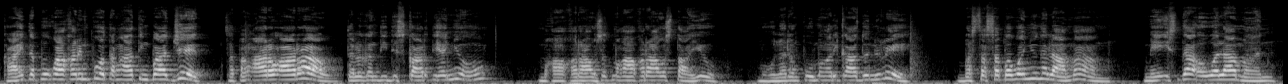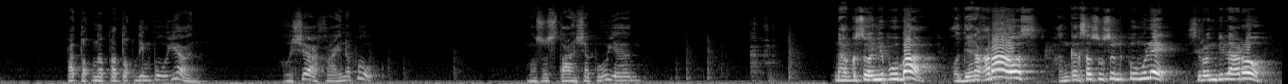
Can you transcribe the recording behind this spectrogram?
kahit na po kakarimpot ang ating budget sa pang-araw-araw, talagang didiskartihan nyo, oh. makakaraos at makakaraos tayo. Mula lang po mga rikado ni Re. Basta sabawan nyo na lamang. May isda o wala man, patok na patok din po yan. O siya, kain na po. Masustansya po yan. Nagustuhan niyo po ba? O di nakaraos? Hanggang sa susunod po muli, si Ron Bilaro.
